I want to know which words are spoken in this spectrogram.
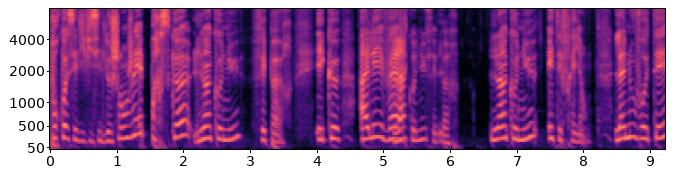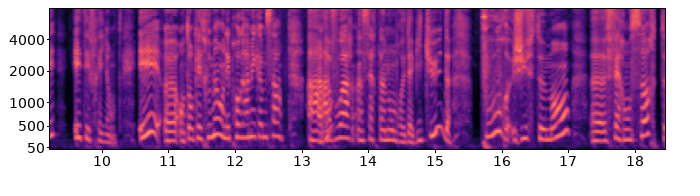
Pourquoi c'est difficile de changer? Parce que l'inconnu fait peur et que aller vers L'inconnu fait peur. l'inconnu est effrayant. La nouveauté est effrayante. Et euh, en tant qu'être humain, on est programmé comme ça, à Ah bon? avoir un certain nombre d'habitudes pour justement euh, faire en sorte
